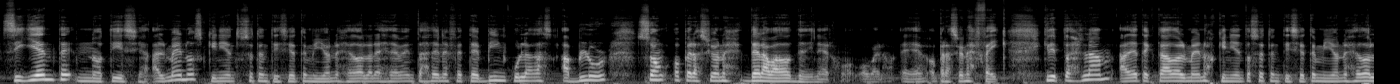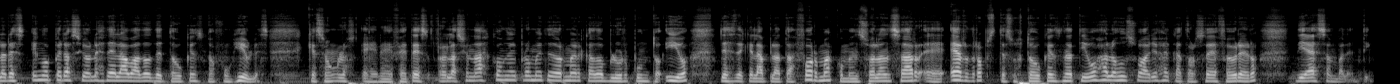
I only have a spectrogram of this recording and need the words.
Siguiente noticia, al menos 577 millones de dólares de ventas de NFT vinculadas a Blur son operaciones de lavado de dinero, o, bueno, eh, operaciones fake. CryptoSlam ha detectado al menos 577 millones de dólares en operaciones de lavado de tokens no fungibles, que son los NFTs, relacionadas con el prometedor mercado Blur.io desde que la plataforma comenzó a lanzar eh, airdrops de sus tokens nativos a los usuarios el 14 de febrero, día de San Valentín.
